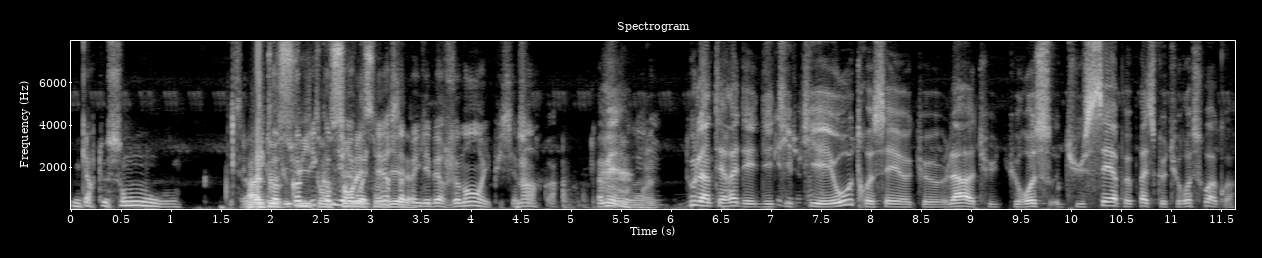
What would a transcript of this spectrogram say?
une carte son ou Ah, Ouais, de comme, suite, comme, dit- on comme sent dirait les Walter, sondiers, ça paye l'hébergement et puis c'est marre quoi. Ouais, mais Ouais. d'où l'intérêt des, des Tipeee et autres, c'est euh, que là, tu, tu, tu sais à peu près ce que tu reçois, quoi.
